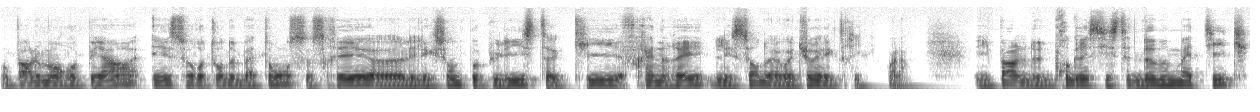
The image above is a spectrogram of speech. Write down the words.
au Parlement européen. Et ce retour de bâton, ce serait euh, l'élection de populistes qui freinerait l'essor de la voiture électrique. Voilà. Il parle de progressistes dogmatiques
